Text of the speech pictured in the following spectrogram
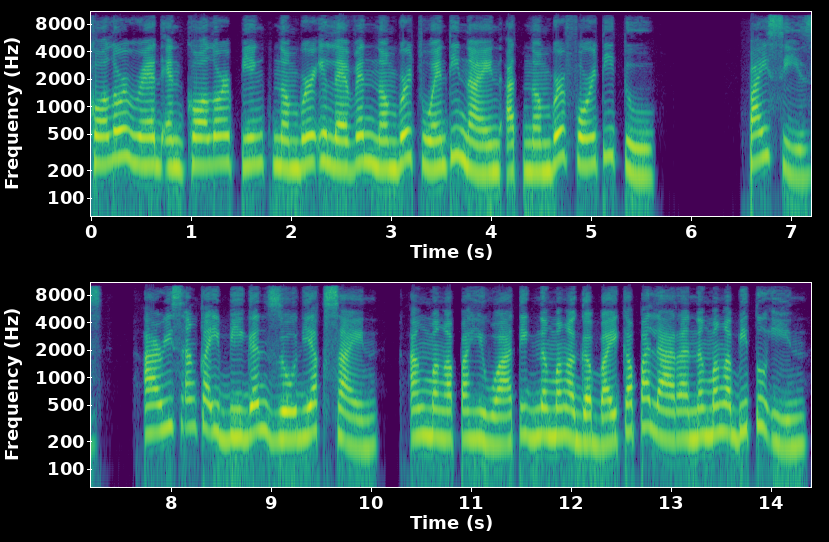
color red and color pink number 11 number 29 at number 42. Pisces, Aries ang kaibigan zodiac sign, ang mga pahiwatig ng mga gabay kapalaran ng mga bituin,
